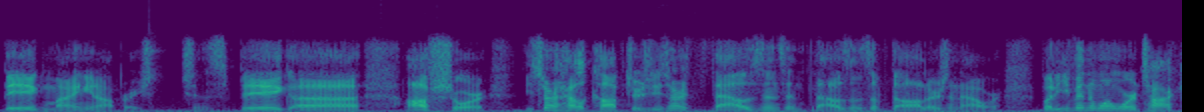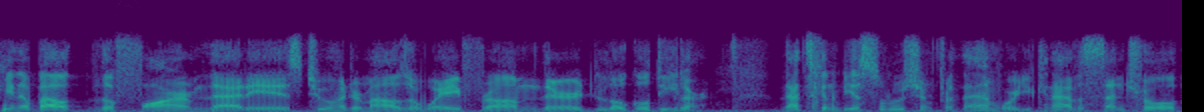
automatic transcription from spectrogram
big mining operations, big uh, offshore, these are helicopters. These are thousands and thousands thousands of dollars an hour. But even when we're talking about the farm that is 200 miles away from their local dealer, that's going to be a solution for them where you can have a central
